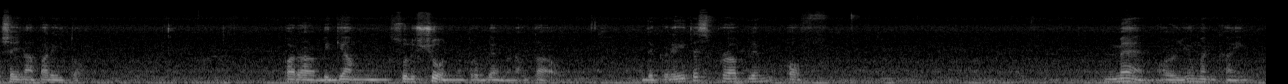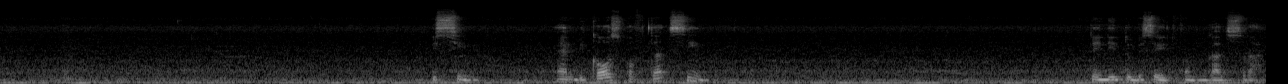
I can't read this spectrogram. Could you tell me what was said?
Siya'y naparito para bigyang solusyon ng problema ng tao. The greatest problem of man or humankind is sin. And because of that sin, they need to be saved from God's wrath.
